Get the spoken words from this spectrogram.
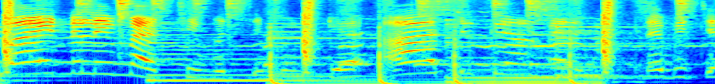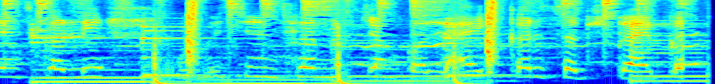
फाइनली मैं अच्छी बच्ची बन के आ चुकी हूँ मैंने कपड़े भी चेंज कर लिए। वो भी चेंज कर मेरे चैनल को लाइक कर सब्सक्राइब कर।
